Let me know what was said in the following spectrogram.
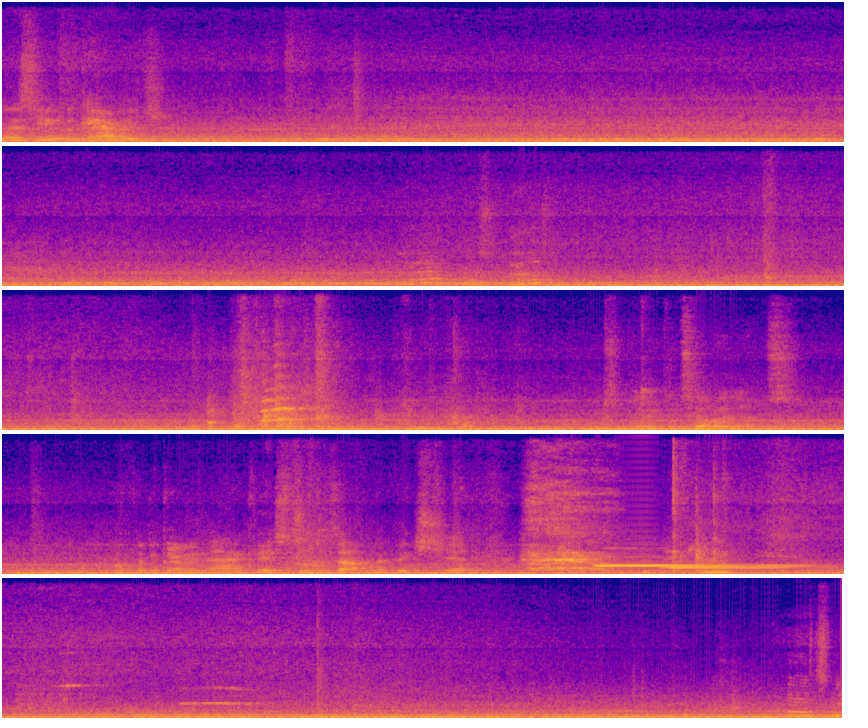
There's the other carriage. Yeah, that's good. Look at the toilets. Not gonna go in there in case someone's having a big shit. Yeah, it's an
